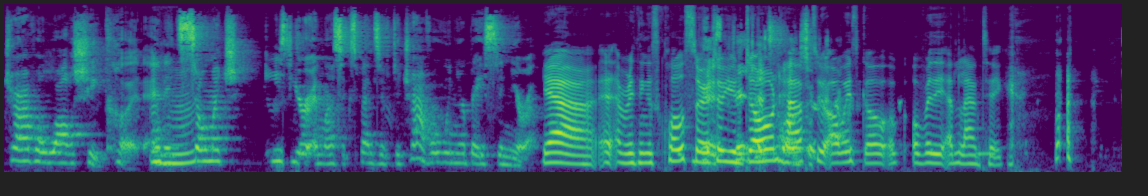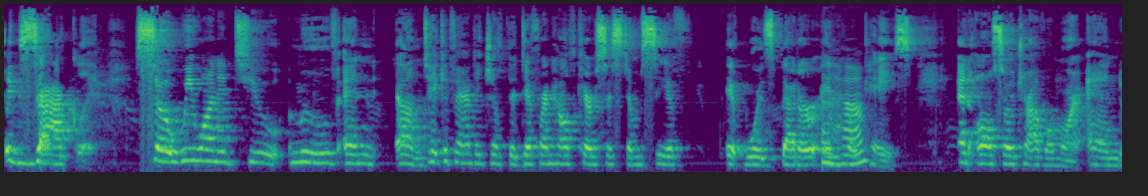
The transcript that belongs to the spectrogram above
travel while she could and mm-hmm. it's so much easier and less expensive to travel when you're based in Europe. Yeah, everything is closer yes, so you don't have to always go over the Atlantic. exactly. So we wanted to move and um, take advantage of the different healthcare systems, see if it was better in uh-huh. her case, and also travel more. And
